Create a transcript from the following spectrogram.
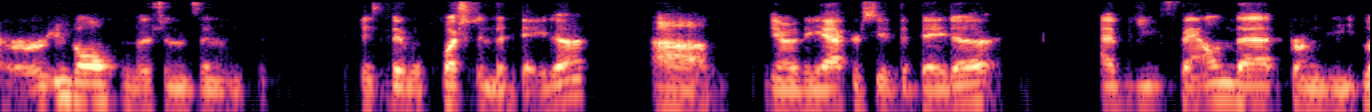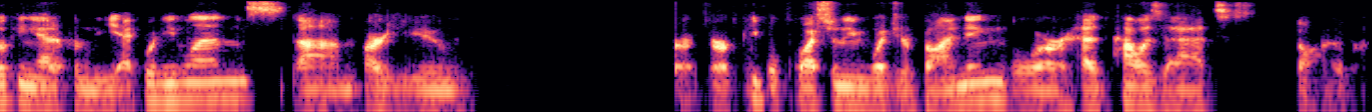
or involve physicians in is they will question the data, um, you know, the accuracy of the data. Have you found that from the looking at it from the equity lens? Um, are you are, are people questioning what you're finding, or has, how has that gone over?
